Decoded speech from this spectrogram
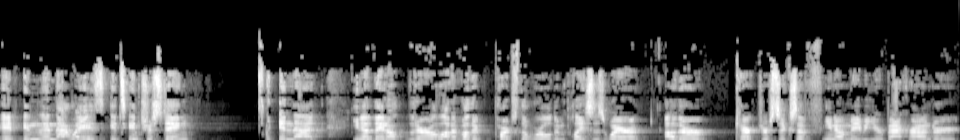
it and in that way, it's, it's interesting in that you know they don't there are a lot of other parts of the world and places where other characteristics of you know maybe your background or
